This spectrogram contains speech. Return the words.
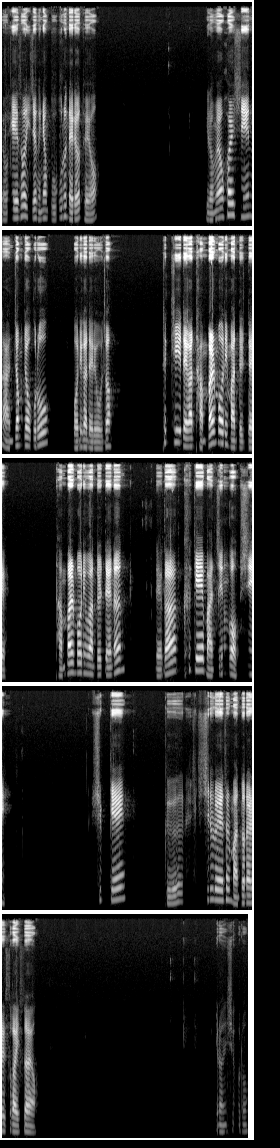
여기에서 이제 그냥 무브로 내려도 돼요. 이러면 훨씬 안정적으로 머리가 내려오죠. 특히 내가 단발머리 만들 때 단발머리 만들 때는 내가 크게 만지는 거 없이 쉽게 그 실루엣을 만들어낼 수가 있어요. 이런 식으로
